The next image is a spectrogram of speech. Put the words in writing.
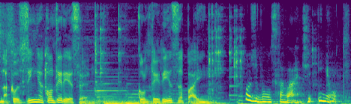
na Cozinha com Teresa. Com Teresa Paim. Hoje vamos falar de nhoque.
